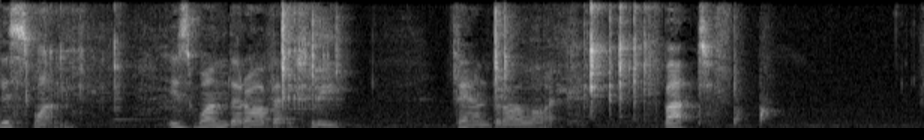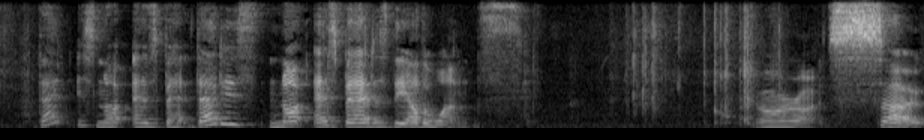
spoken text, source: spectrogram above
This one is one that I've actually found that I like. But that is not as bad. That is not as bad as the other ones. All right, so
